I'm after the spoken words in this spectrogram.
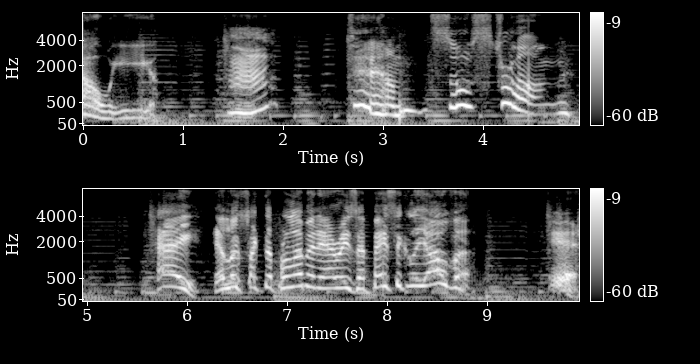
Owie. Hmm? Damn, so strong. Hey, it looks like the preliminaries are basically over. Yes,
